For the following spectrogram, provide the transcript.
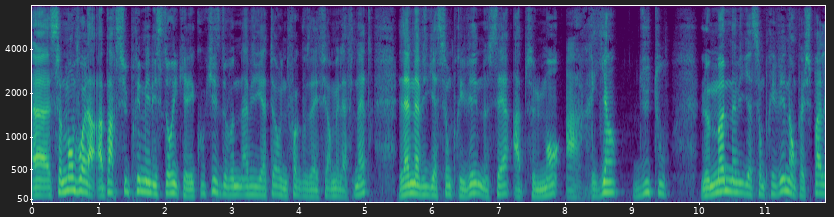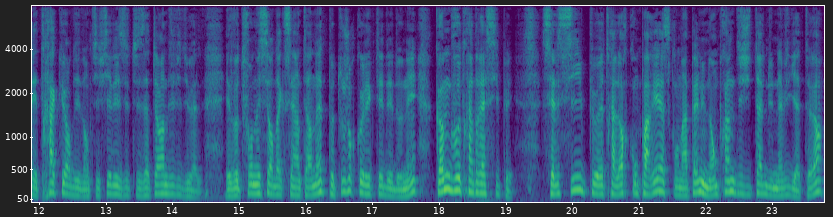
Euh, seulement voilà, à part supprimer l'historique et les cookies de votre navigateur une fois que vous avez fermé la fenêtre, la navigation privée ne sert absolument à rien du tout. Le mode navigation privée n'empêche pas les trackers d'identifier les utilisateurs individuels. Et votre fournisseur d'accès Internet peut toujours collecter des données, comme votre adresse IP. Celle-ci peut être alors comparée à ce qu'on appelle une empreinte digitale du navigateur,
